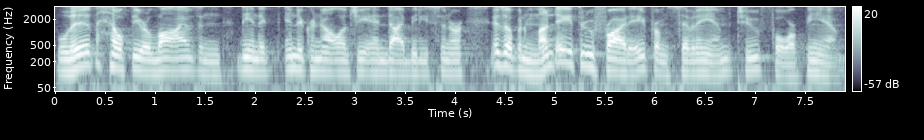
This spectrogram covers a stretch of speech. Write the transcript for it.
live healthier lives and the Endocrinology and Diabetes Center is open Monday through Friday from 7 a.m. to 4 p.m.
